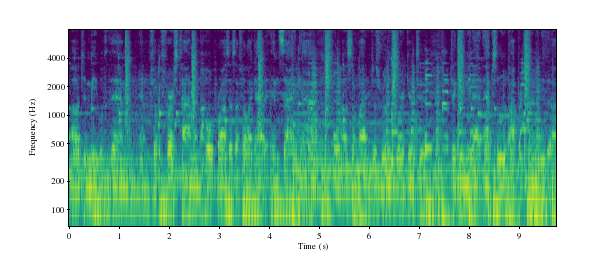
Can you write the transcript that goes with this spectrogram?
uh, to meet with them, and, and for the first time in the whole process, I felt like I had an inside guy, uh, somebody just really working to to give me that absolute opportunity that I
